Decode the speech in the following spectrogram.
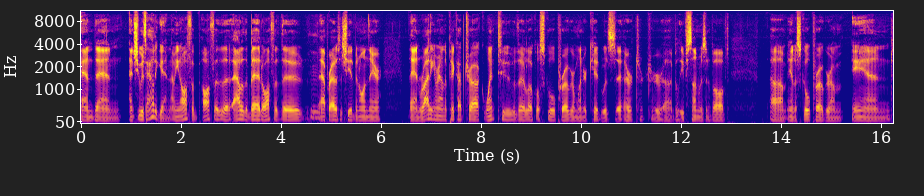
and then and she was out again. I mean, off of off of the out of the bed, off of the apparatus that she had been on there, and riding around the pickup truck. Went to the local school program when her kid was, uh, or her, her uh, I believe, son was involved um, in a school program, and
